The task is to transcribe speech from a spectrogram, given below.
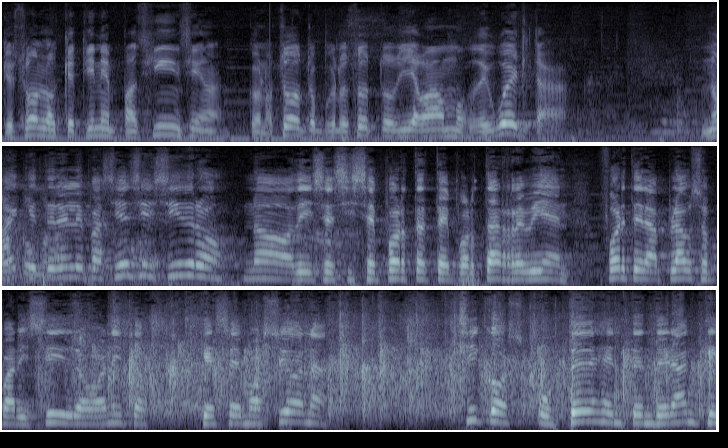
que son los que tienen paciencia con nosotros, porque nosotros ya vamos de vuelta. No Hay que la- tenerle paciencia, Isidro. No, dice, si se porta, te portás re bien. Fuerte el aplauso para Isidro, bonito, que se emociona. Chicos, ustedes entenderán que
